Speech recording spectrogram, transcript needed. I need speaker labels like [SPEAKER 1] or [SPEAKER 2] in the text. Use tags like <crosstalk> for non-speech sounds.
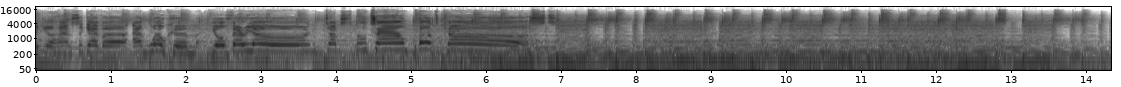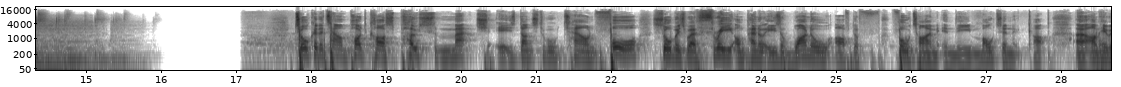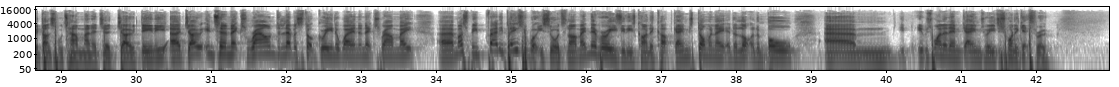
[SPEAKER 1] Put your hands together and welcome your very own Dunstable Town podcast.
[SPEAKER 2] Talk of the Town podcast post match. It is Dunstable Town 4, Sawbridgeworth 3 on penalties, 1 all after f- full time in the Molten Cup. Uh, I'm here with Dunstable Town manager Joe Deeney. Uh, Joe, into the next round, Leverstock Green away in the next round, mate. Uh, must be fairly pleased with what you saw tonight, mate. Never easy, these kind of cup games. Dominated a lot of the ball. Um, it, it was one of them games where you just want to get through.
